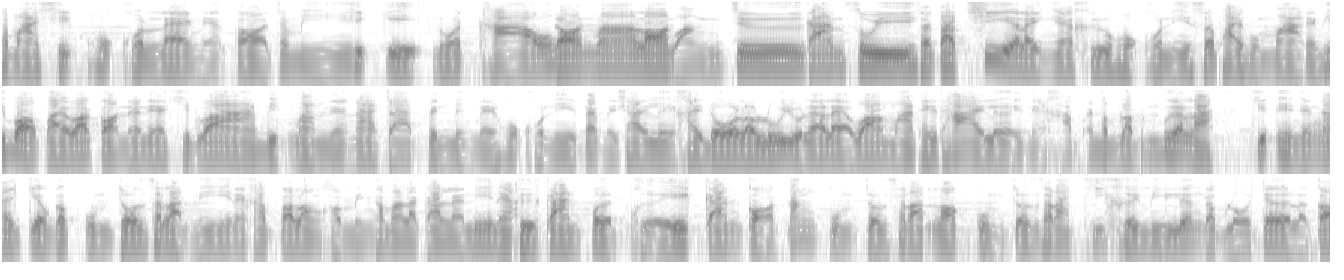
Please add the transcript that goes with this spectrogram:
สมาชิก 6 คนแรกเนี่ย ก็จะมีชิกิหนวดขาว ดอนมาลอนหวังจือ การซุย สตัชชี่อะไรอย่างเงี้ยคือ 6 คนนี้เซอร์ไพรส์ผมมาก อย่างที่บอกไปว่าก่อนหน้านี้คิดว่าบิ๊กมัมเนี่ย น่าจะเป็นหนึ่งใน 6 คนนี้ แต่ไม่ใช่เลยไคโดเรารู้อยู่แล้วแหละว่ามาท้ายๆเลยนะครับสำหรับเพื่อนๆล่ะ คิดเห็นยังไงเกี่ยวกับกลุ่มโจรสลัดนี้นะครับก็ลองคอมเมนต์เข้ามาละกันและนี่เนี่ยคือการเปิดเผยการก่อตั้งกลุ่มโจรสลัดล็อกกลุ่มโจรสลัดที่เคยมีเรื่องกับโรเจอร์ แล้วก็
